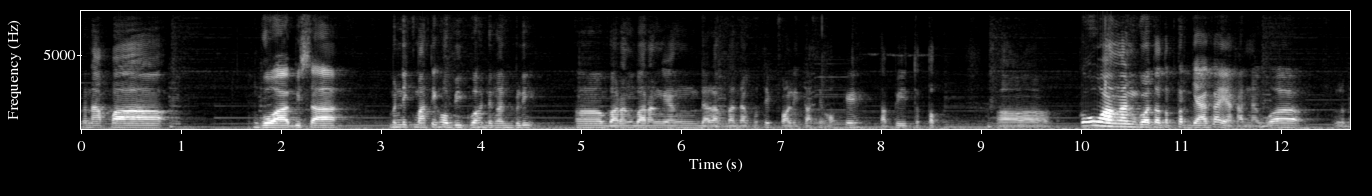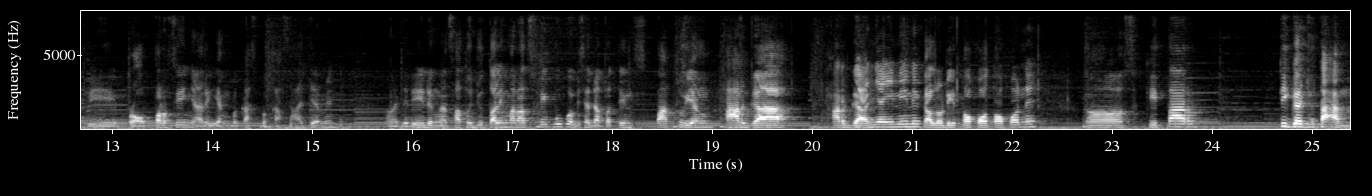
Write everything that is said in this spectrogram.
kenapa gue bisa menikmati hobi gue dengan beli eh, barang-barang uh, yang dalam tanda kutip kualitasnya oke, okay, tapi tetap uh, keuangan gue tetap terjaga ya karena gue lebih proper sih nyari yang bekas-bekas aja men Nah, jadi dengan satu juta lima ratus ribu gue bisa dapetin sepatu yang harga harganya ini nih kalau di toko-toko nih uh, sekitar 3 jutaan.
